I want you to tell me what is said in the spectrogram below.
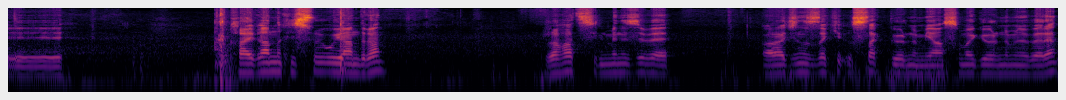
Ee, kayganlık hissi uyandıran rahat silmenizi ve aracınızdaki ıslak görünüm, yansıma görünümünü veren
